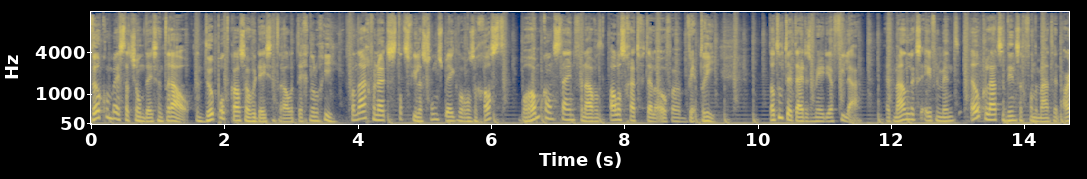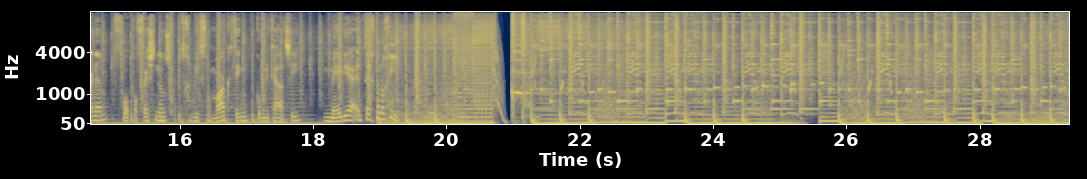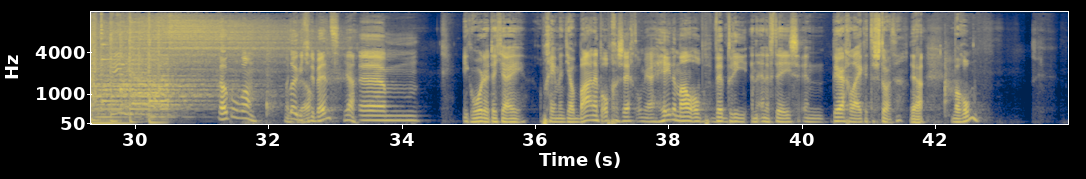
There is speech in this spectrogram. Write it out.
Welkom bij Station Decentraal, de podcast over decentrale technologie. Vandaag vanuit Stadsvilla Sonsbeek, waar onze gast Bram Kanstein vanavond alles gaat vertellen over Web3. Dat doet hij tijdens Media Villa, het maandelijkse evenement elke laatste dinsdag van de maand in Arnhem voor professionals op het gebied van marketing, communicatie, media en technologie. Welkom Bram. Leuk dat je er bent. Ja. Ehm, ik hoorde dat jij op een gegeven moment jouw baan hebt opgezegd om je helemaal op Web3 en NFT's en dergelijke te storten. ja, Waarom?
